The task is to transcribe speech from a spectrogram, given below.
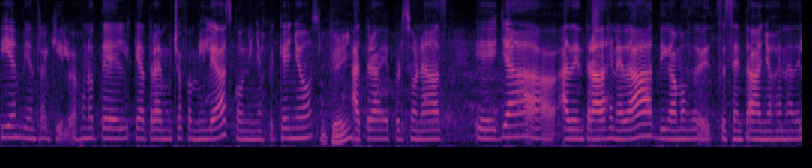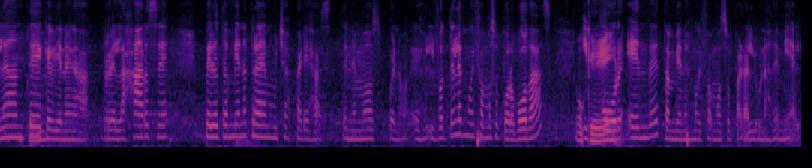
Bien, bien tranquilo. Es un hotel que atrae muchas familias con niños pequeños, Ok. atrae personas eh, ya adentradas en edad, digamos de 60 años en adelante, que vienen a relajarse, pero también atrae muchas parejas. Tenemos, bueno, el hotel es muy famoso por bodas y por ende también es muy famoso para lunas de miel.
